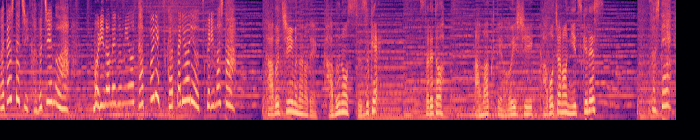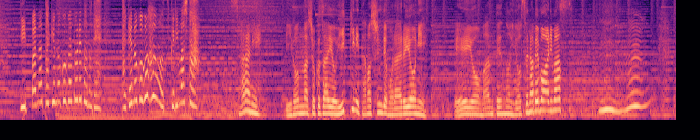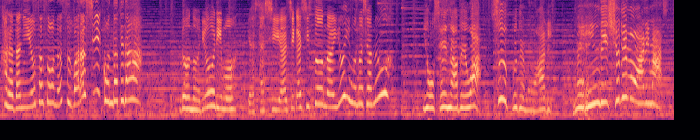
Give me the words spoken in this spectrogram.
私たちカブチームは森の恵みをたっぷり使った料理を作りました。カブチームなのでカブの酢漬け。それと甘くて美味しいかぼちゃの煮付けです。そして立派なタケノコが取れたのでタケノコご飯を作りました。さらにいろんな食材を一気に楽しんでもらえるように栄養満点の寄せ鍋もあります。うんうん。体に良さそうな素晴らしい献立だ。どの料理も優しい味がしそうな良いものじゃの。寄せ鍋はスープでもありメインディッシュでもあります。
